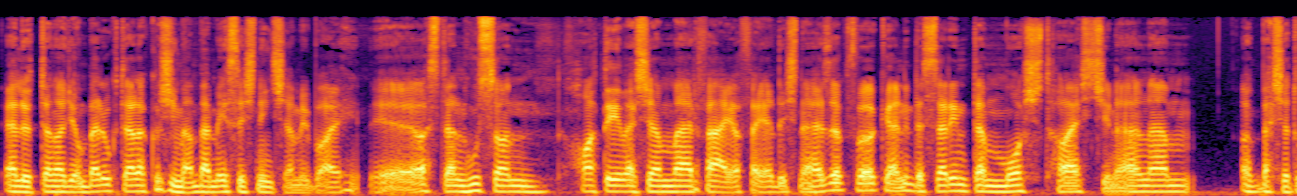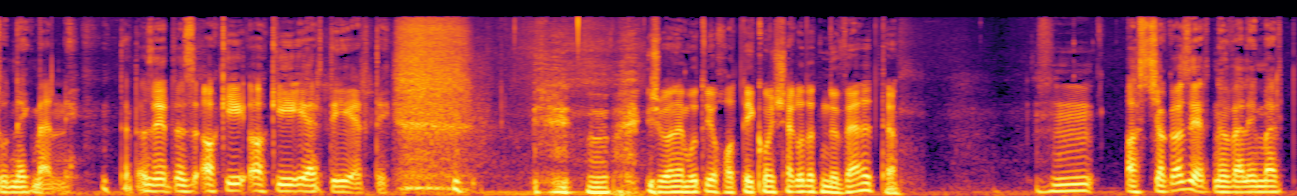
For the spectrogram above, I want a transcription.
előtte nagyon berúgtál, akkor simán bemész, és nincs semmi baj. Aztán 26 évesen már fáj a fejed, és nehezebb fölkelni, de szerintem most, ha ezt csinálnám, be se tudnék menni. Tehát azért ez, aki, aki érti, érti. és olyan nem volt, hogy a hatékonyságodat növelte? Hmm, az csak azért növeli, mert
